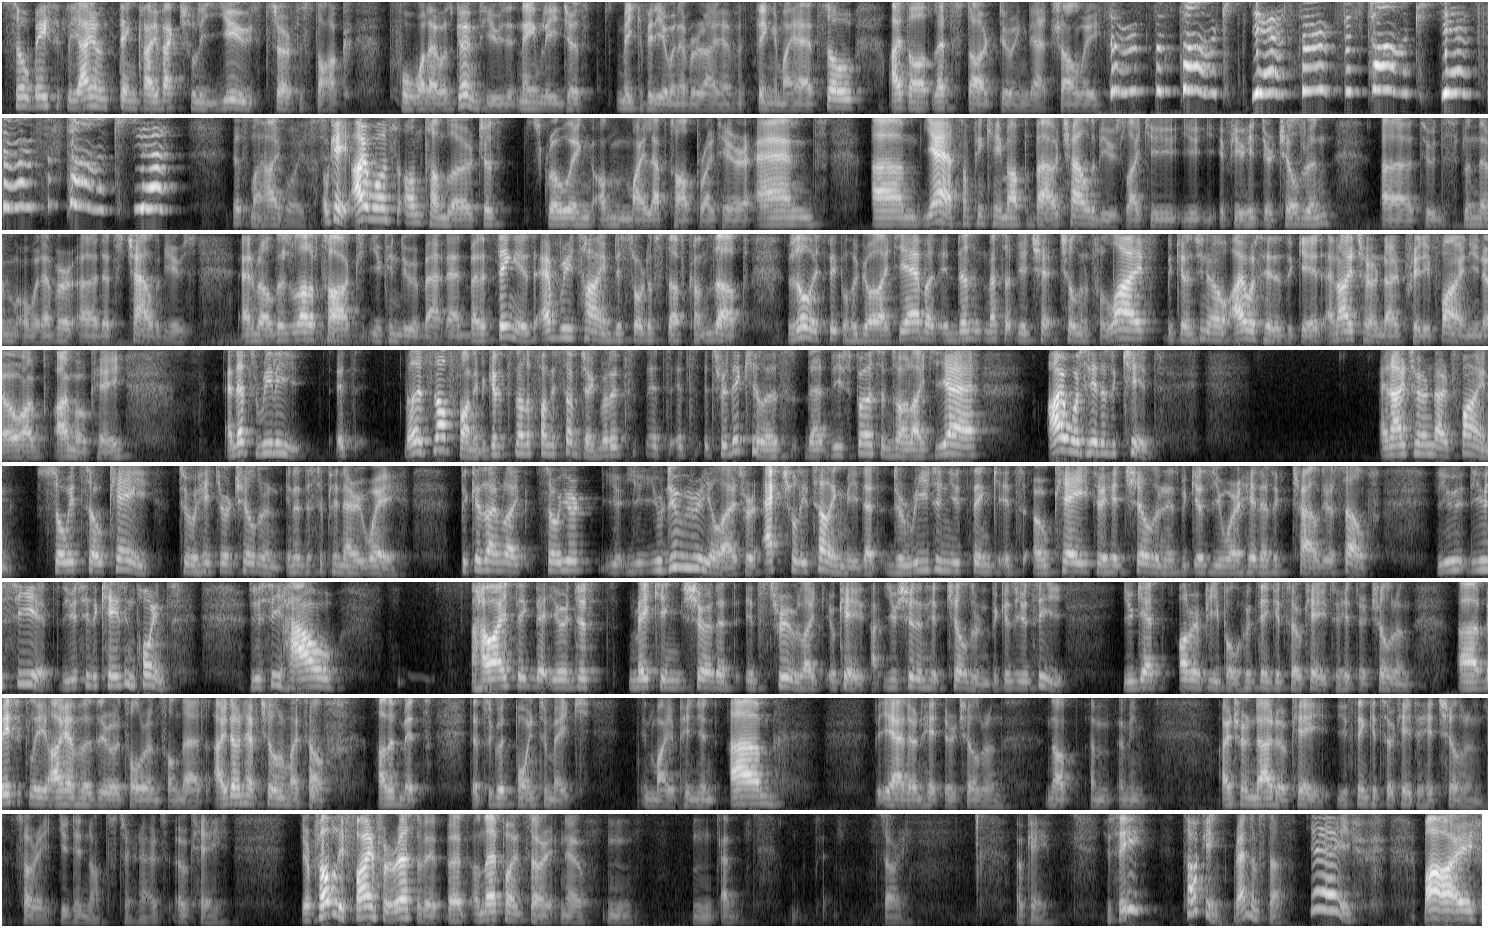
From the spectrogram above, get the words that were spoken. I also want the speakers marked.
Speaker 1: so basically, I don't think I've actually used Surface Talk for what I was going to use it, namely just make a video whenever I have a thing in my head. So I thought, let's start doing that, shall we? Surface Talk, yeah, Surface Talk, yeah, Surface Talk, yeah. That's my high voice. Okay, I was on Tumblr just scrolling on my laptop right here and um, yeah, something came up about child abuse, like you, you if you hit your children uh, to discipline them or whatever, uh, that's child abuse. And well, there's a lot of talk you can do about that. But the thing is, every time this sort of stuff comes up, there's always people who go like, yeah, but it doesn't mess up your ch children for life because, you know, I was hit as a kid and I turned out pretty fine, you know, I'm, I'm okay. And that's really, it's, well, it's not funny because it's not a funny subject, but it's, it's, it's, it's ridiculous that these persons are like, yeah, I was hit as a kid and I turned out fine. So it's okay to hit your children in a disciplinary way. Because I'm like, so you're, you, you do realize you're actually telling me that the reason you think it's okay to hit children is because you were hit as a child yourself. Do you, do you see it? Do you see the case in point? Do you see how, how I think that you're just making sure that it's true? Like, okay, uh, you shouldn't hit children because you see, you get other people who think it's okay to hit their children. Uh, basically, I have a zero tolerance on that. I don't have children myself. I'll admit that's a good point to make, in my opinion. Um, but yeah, don't hit your children. Not, um, I mean, I turned out okay. You think it's okay to hit children. Sorry, you did not turn out okay. You're probably fine for the rest of it, but on that point, sorry, no. Mm, mm, I'm sorry. Okay. You see? Talking, random stuff. Yay! Bye!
